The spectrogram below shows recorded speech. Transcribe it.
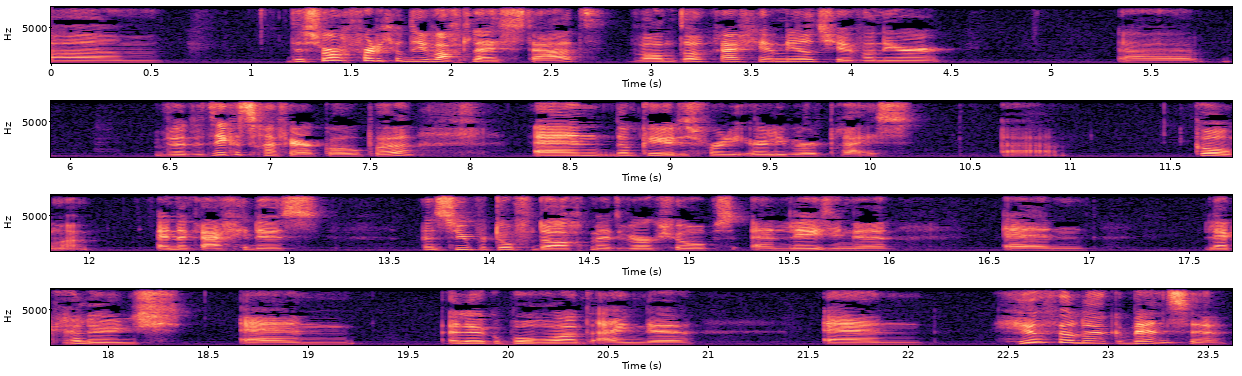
um, zorg ervoor dat je op die wachtlijst staat. Want dan krijg je een mailtje wanneer uh, we de tickets gaan verkopen. En dan kun je dus voor die early bird prijs uh, komen. En dan krijg je dus een super toffe dag met workshops en lezingen. En lekkere lunch. En een leuke borrel aan het einde. En heel veel leuke mensen.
